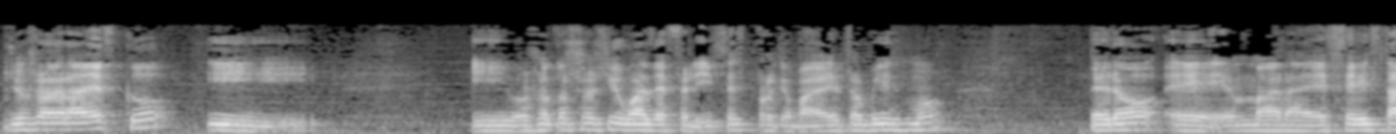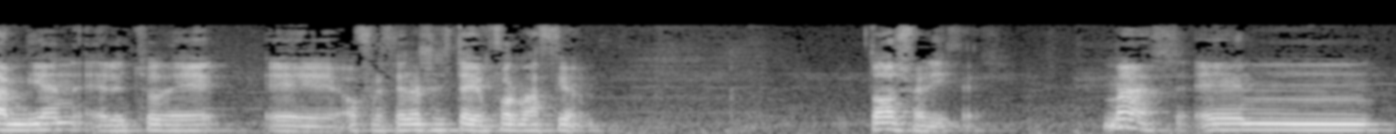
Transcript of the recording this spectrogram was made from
yo os lo agradezco y, y vosotros sois igual de felices porque pagáis lo mismo, pero eh, me agradecéis también el hecho de eh, ofreceros esta información. Todos felices. Más, en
